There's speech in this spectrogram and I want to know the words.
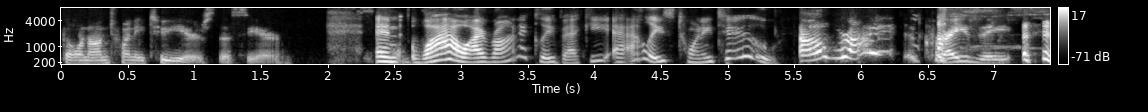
going on 22 years this year. And wow, ironically, Becky, Allie's 22. All right. Crazy.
